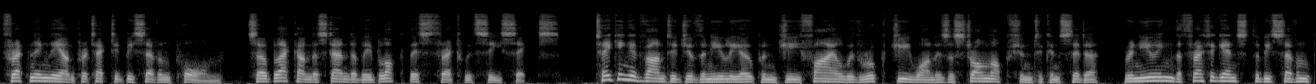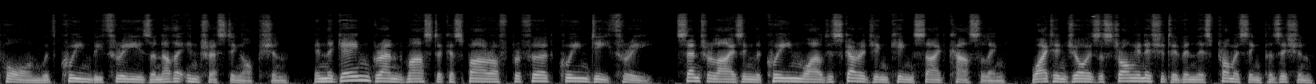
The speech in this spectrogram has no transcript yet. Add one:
threatening the unprotected b7 pawn, so black understandably blocked this threat with c6. Taking advantage of the newly opened g-file with rook g1 is a strong option to consider, Renewing the threat against the b7 pawn with queen b3 is another interesting option. In the game Grandmaster Kasparov preferred queen d3, centralizing the queen while discouraging kingside castling. White enjoys a strong initiative in this promising position,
